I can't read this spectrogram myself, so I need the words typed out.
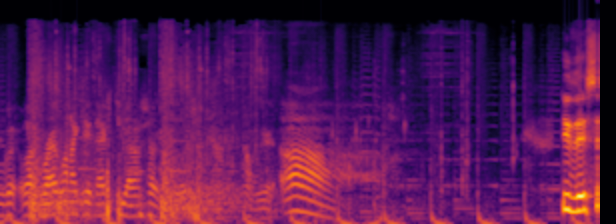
like right when I get next to you, I start glitching, man. How weird. Ah. Dude, this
